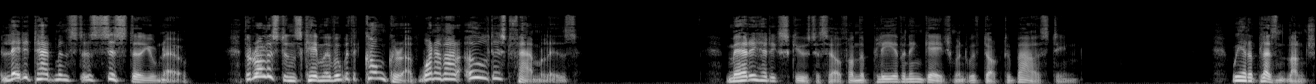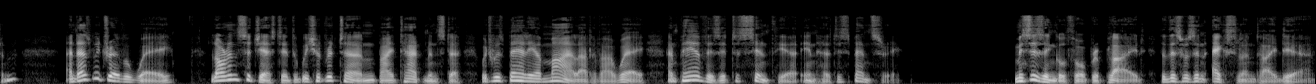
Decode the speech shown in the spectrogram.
Lady Tadminster's sister, you know. The Rollestons came over with the Conqueror, one of our oldest families. Mary had excused herself on the plea of an engagement with Dr. Bauerstein. We had a pleasant luncheon, and as we drove away, Lawrence suggested that we should return by Tadminster, which was barely a mile out of our way, and pay a visit to Cynthia in her dispensary. Mrs. Inglethorp replied that this was an excellent idea,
